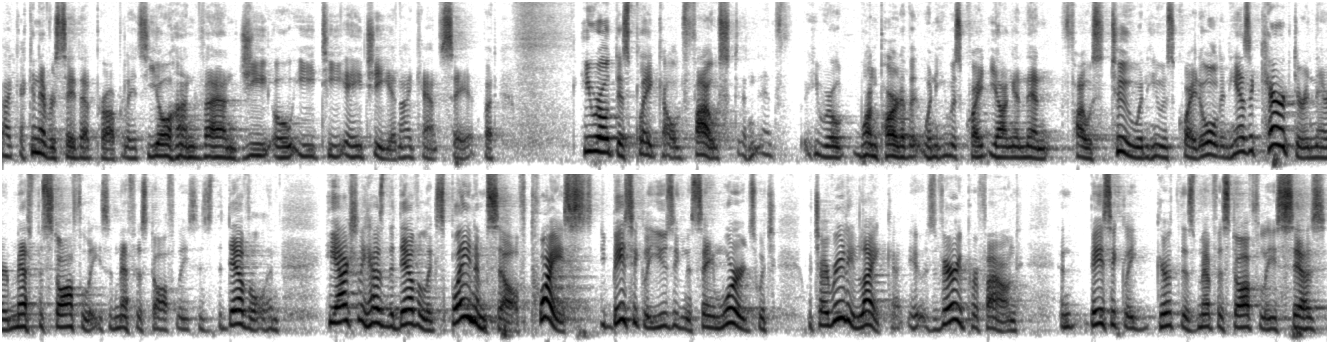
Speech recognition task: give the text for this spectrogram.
I, can never say that properly. It's Johann von G O E T H E, and I can't say it. But he wrote this play called Faust, and, and, he wrote one part of it when he was quite young, and then Faust 2 when he was quite old. And he has a character in there, Mephistopheles, and Mephistopheles is the devil. And he actually has the devil explain himself twice, basically using the same words, which, which I really like. It was very profound. And basically, Goethe's Mephistopheles says,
